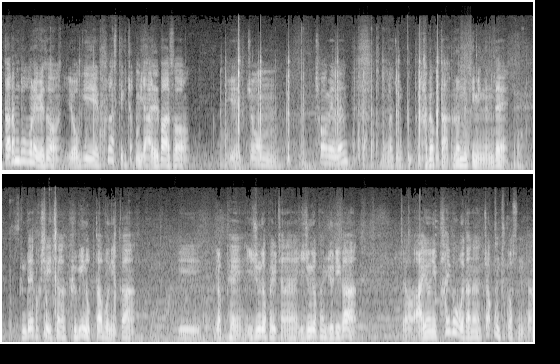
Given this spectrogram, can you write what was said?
다른 부분에 비해서 여기에 플라스틱이 조금 얇아서 이게 좀 처음에는 뭔가 좀 가볍다 그런 느낌이 있는데 근데 확실히 이 차가 급이 높다 보니까 이 옆에 이중접합 있잖아요. 이중접합 유리가 저 아이오닉 5보다는 조금 두껍습니다.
